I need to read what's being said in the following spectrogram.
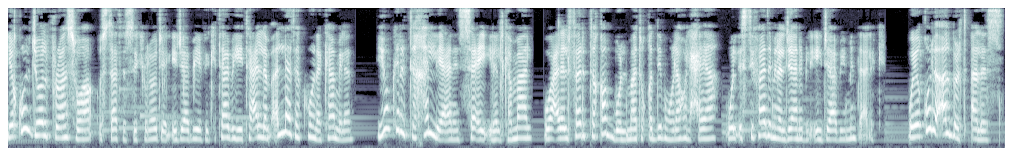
يقول جول فرانسوا أستاذ السيكولوجيا الإيجابية في كتابه تعلم ألا تكون كاملا. يمكن التخلي عن السعي إلى الكمال وعلى الفرد تقبل ما تقدمه له الحياة والاستفادة من الجانب الإيجابي من ذلك. ويقول ألبرت أليس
